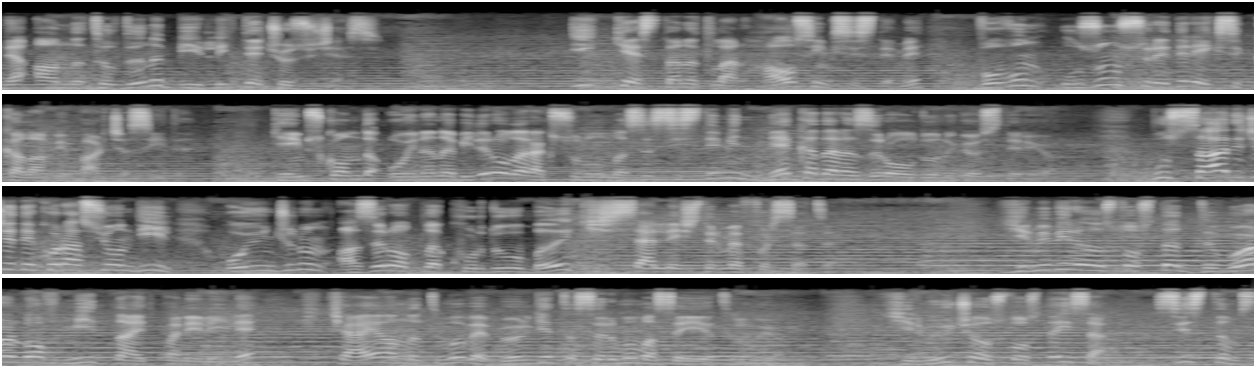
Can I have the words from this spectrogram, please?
ne anlatıldığını birlikte çözeceğiz. İlk kez tanıtılan housing sistemi, WoW'un uzun süredir eksik kalan bir parçasıydı. Gamescom'da oynanabilir olarak sunulması sistemin ne kadar hazır olduğunu gösteriyor. Bu sadece dekorasyon değil, oyuncunun Azeroth'la kurduğu bağı kişiselleştirme fırsatı. 21 Ağustos'ta The World of Midnight paneliyle hikaye anlatımı ve bölge tasarımı masaya yatırılıyor. 23 Ağustos'ta ise Systems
